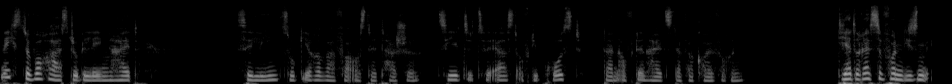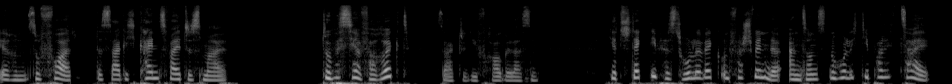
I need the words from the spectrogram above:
Nächste Woche hast du Gelegenheit. Celine zog ihre Waffe aus der Tasche, zielte zuerst auf die Brust, dann auf den Hals der Verkäuferin. Die Adresse von diesem Irren, sofort, das sage ich kein zweites Mal. Du bist ja verrückt, sagte die Frau gelassen. Jetzt steck die Pistole weg und verschwinde, ansonsten hole ich die Polizei.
